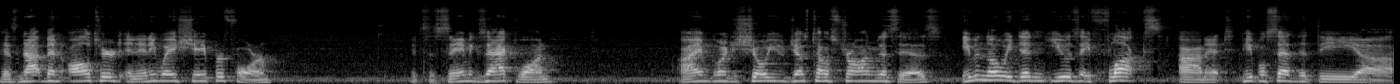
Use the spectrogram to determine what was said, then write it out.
Has not been altered in any way, shape, or form. It's the same exact one. I'm going to show you just how strong this is. Even though we didn't use a flux on it, people said that the uh,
